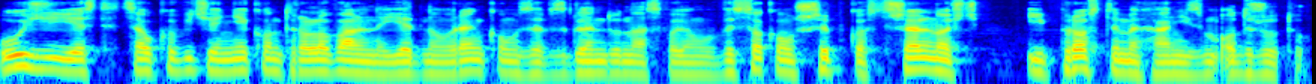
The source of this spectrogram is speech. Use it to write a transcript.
Uzi jest całkowicie niekontrolowalny jedną ręką ze względu na swoją wysoką szybkostrzelność i prosty mechanizm odrzutu.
